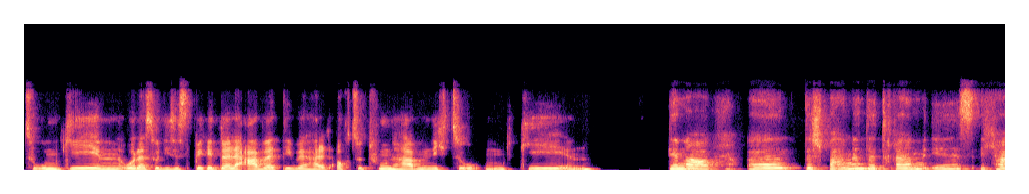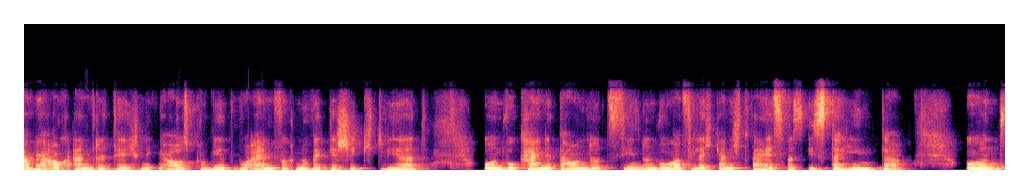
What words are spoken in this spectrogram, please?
zu umgehen oder so diese spirituelle Arbeit, die wir halt auch zu tun haben, nicht zu umgehen. Genau. Äh, das Spannende dran ist, ich habe auch andere Techniken ausprobiert, wo einfach nur weggeschickt wird und wo keine Downloads sind und wo man vielleicht gar nicht weiß, was ist dahinter. Und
